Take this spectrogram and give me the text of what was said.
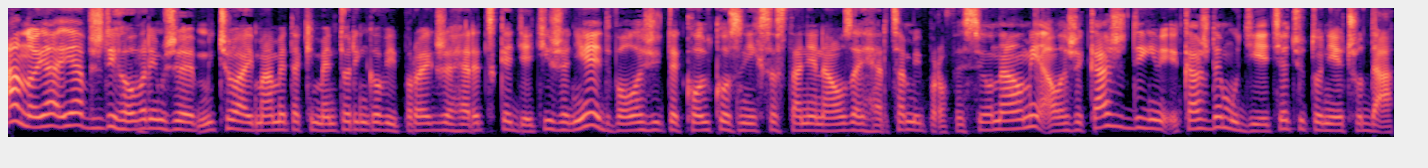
Áno, ja, ja vždy hovorím, že my čo aj máme taký mentoringový projekt, že herecké deti, že nie je dôležité, koľko z nich sa stane naozaj hercami profesionálmi, ale že každý, každému dieťaťu to niečo dá.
